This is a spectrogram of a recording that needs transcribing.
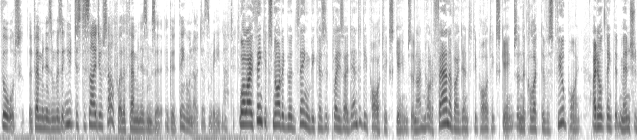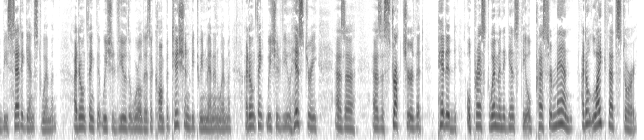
thought that feminism was. That you just decide yourself whether feminism's a, a good thing or not. It doesn't really matter. Well, I think it's not a good thing because it plays identity politics games, and I'm not a fan of identity politics games and the collectivist viewpoint. I don't think that men should be set against women. I don't think that we should view the world as a competition between men and women. I don't think we should view history as a as a structure that pitted oppressed women against the oppressor men. I don't like that story.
